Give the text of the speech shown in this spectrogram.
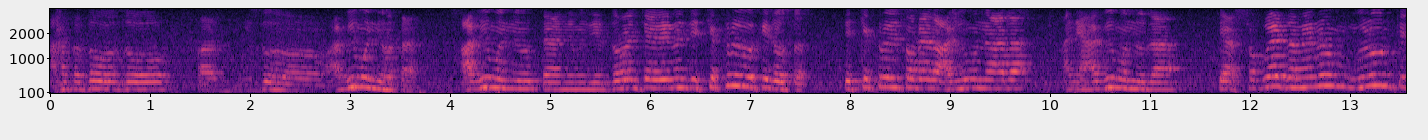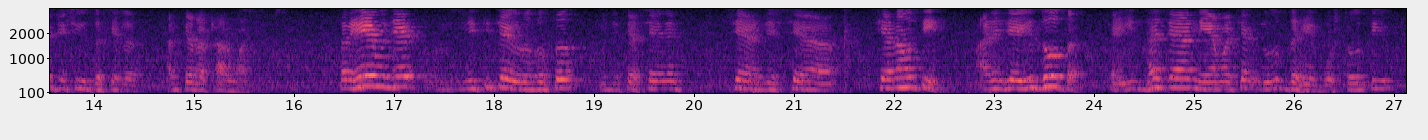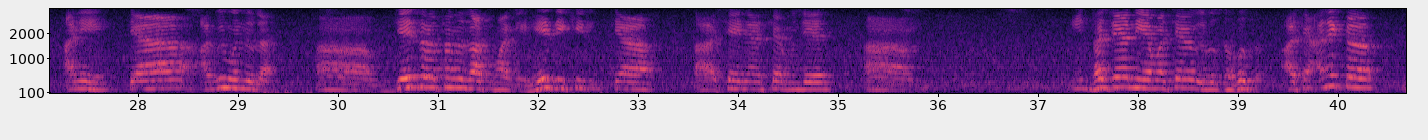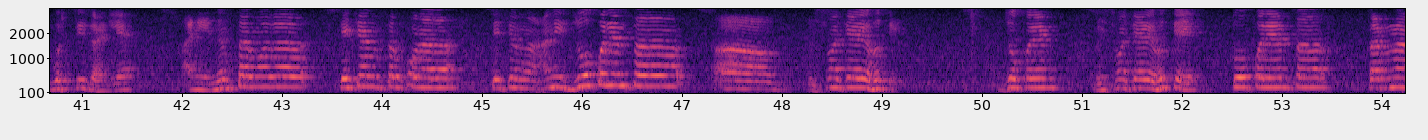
आता तो जो अं, अभिमन्यू होता. अभिमन्यू होता आणि म्हणजे द्रोणाचार्यानं जे चक्रव्यूह केलं होतं ते चक्रव्यूह तोडायला अभिमन्यू आला आणि अभिमन्यूला त्या सगळ्या जणांनं मिळून त्याच्याशी युद्ध केलं आणि त्याला ठार मारलं. तर हे म्हणजे नीतीच्या विरोध होतं. म्हणजे त्या सेने से जे से सेना होती आणि जे युद्ध होतं त्या युद्धाच्या नियमाच्या विरुद्ध ही गोष्ट होती. आणि त्या अभिमन्यूला अं, जयद्रथानं लाथ मारली. हे देखील त्या सैन्याच्या म्हणजे युद्धाच्या नियमाच्या विरुद्ध होतं. अशा अनेक गोष्टी घडल्या. आणि नंतर मग त्याच्यानंतर कोणाला? त्याच्या आणि जोपर्यंत भीष्माचार्य होते जोपर्यंत भीष्माचार्य होते तोपर्यंत कर्ण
